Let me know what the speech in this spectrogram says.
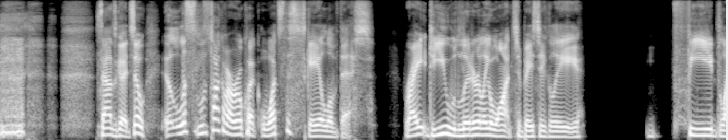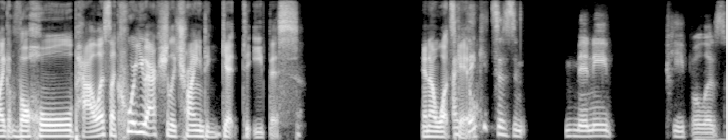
Sure. Sounds good. So uh, let's let's talk about real quick. What's the scale of this? Right? Do you literally want to basically feed like the whole palace? Like, who are you actually trying to get to eat this? And on what scale? I think it's as many people as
